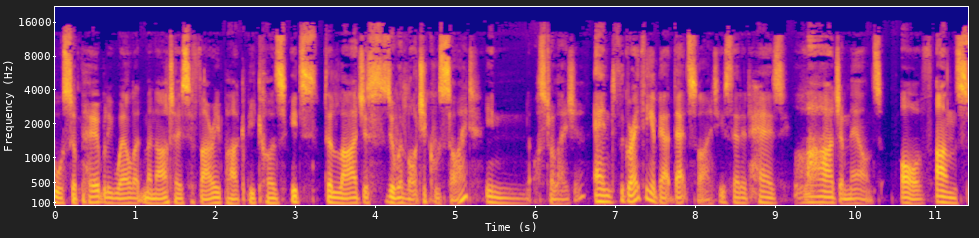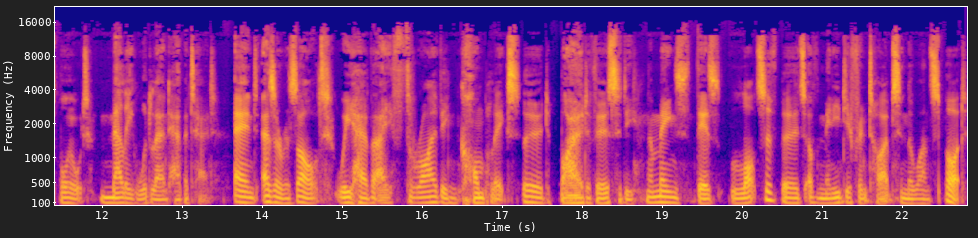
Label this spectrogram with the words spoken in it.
well, superbly well at Monarto Safari Park because it's the largest zoological site in Australasia. And the great thing about that site is that it has large amounts of unspoilt mallee woodland habitat. And as a result, we have a thriving complex bird biodiversity. That means there's lots of birds of many different types in the one spot.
